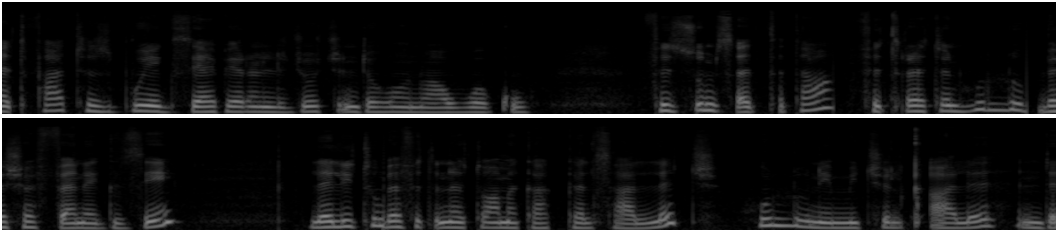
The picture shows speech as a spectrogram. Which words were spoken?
መጥፋት ህዝቡ የእግዚአብሔርን ልጆች እንደሆኑ አወቁ። ፍጹም ጸጥታ ፍጥረትን ሁሉ በሸፈነ ጊዜ ሌሊቱን በፍጥነቷ መካከል ሳለች ሁሉን የሚችል ቃልህ እንደ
